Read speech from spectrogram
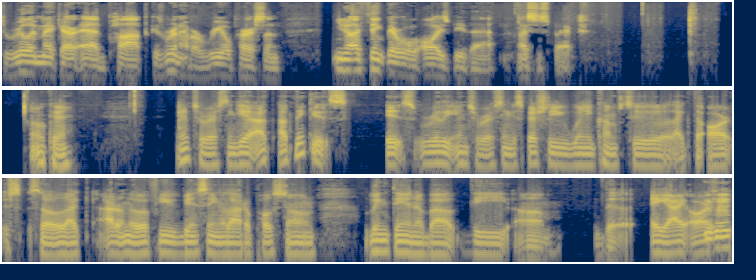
to really make our ad pop because we're gonna have a real person. You know, I think there will always be that. I suspect. Okay. Interesting. Yeah, I, I think it's it's really interesting, especially when it comes to like the arts. So like I don't know if you've been seeing a lot of posts on LinkedIn about the um the AI art. Mm-hmm.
